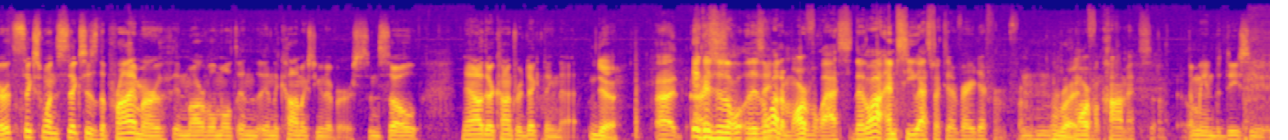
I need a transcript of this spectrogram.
Earth six one six is the prime Earth in Marvel multi- in, in the comics universe, and so now they're contradicting that. Yeah. I, Yeah, because there's a, there's a I- lot of Marvel as there's a lot of MCU aspects that are very different from Mhm. Right. Marvel comics. So. I mean, the DC,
